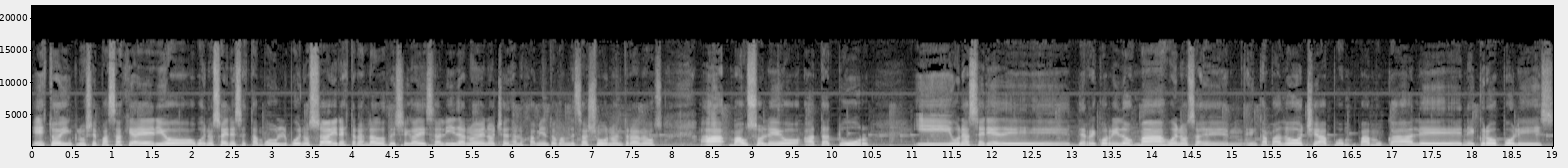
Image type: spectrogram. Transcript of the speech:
Esto incluye pasaje aéreo Buenos Aires, Estambul, Buenos Aires, traslados de llegada y salida, nueve noches de alojamiento con desayuno, entrados a Mausoleo Atatur y una serie de, recorridos más, bueno, eh, en Capadocia, Pamukkale, Necrópolis,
